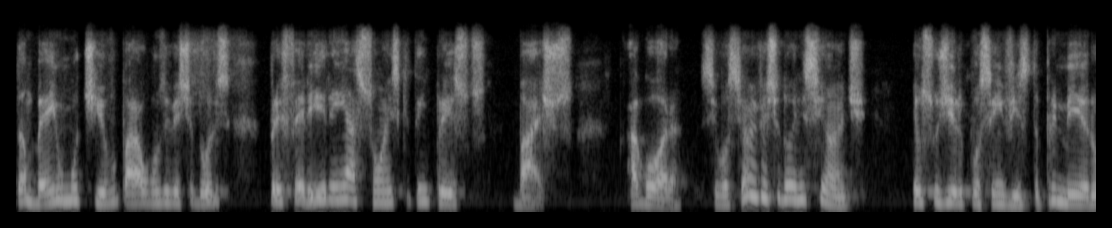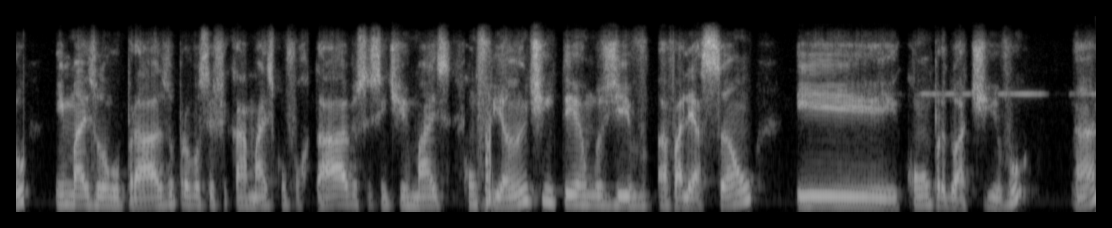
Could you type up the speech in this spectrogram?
também um motivo para alguns investidores preferirem ações que têm preços baixos. Agora, se você é um investidor iniciante, eu sugiro que você invista primeiro em mais longo prazo para você ficar mais confortável, se sentir mais confiante em termos de avaliação e compra do ativo, né?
